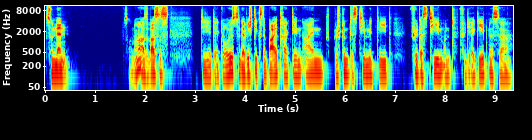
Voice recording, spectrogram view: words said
zu nennen. So, ne? Also was ist die, der größte, der wichtigste Beitrag, den ein bestimmtes Teammitglied für das Team und für die Ergebnisse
